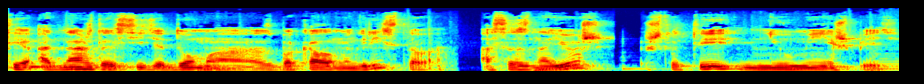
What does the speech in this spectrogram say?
ты однажды, сидя дома с бокалом игристого, осознаешь, что ты не умеешь петь.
